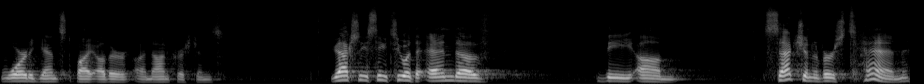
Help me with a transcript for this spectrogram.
warred against by other uh, non Christians. You actually see, too, at the end of the um, section in verse 10,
